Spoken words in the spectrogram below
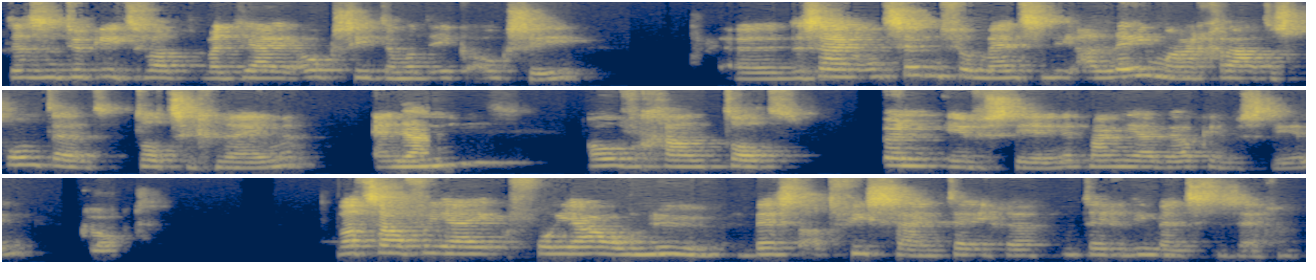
dat is natuurlijk iets wat, wat jij ook ziet en wat ik ook zie. Uh, er zijn ontzettend veel mensen die alleen maar gratis content tot zich nemen en niet overgaan tot een investering. Het maakt niet uit welke investering. Klopt. Wat zou voor, jij, voor jou nu het beste advies zijn tegen, om tegen die mensen te zeggen?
